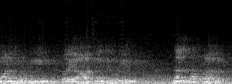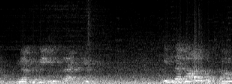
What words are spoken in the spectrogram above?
மாணவர்களையும் துறை ஆசிரியர்களையும் நல்லா பழகணும். You have to be interactive இந்த நாலு வருஷம்.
